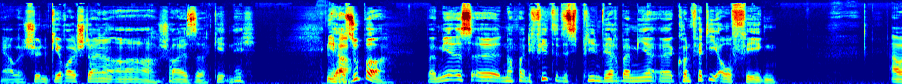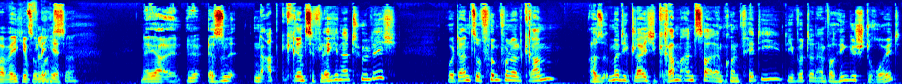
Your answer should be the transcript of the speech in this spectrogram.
Ja, aber schön Gerolsteiner, ah, scheiße, geht nicht. Ja, super. Bei mir ist äh, nochmal die vierte Disziplin wäre bei mir äh, Konfetti auffegen. Aber welche So, Fläche? weißt du? Naja, äh, also eine, eine abgegrenzte Fläche natürlich. Und dann so 500 Gramm, also immer die gleiche Grammanzahl an Konfetti, die wird dann einfach hingestreut.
